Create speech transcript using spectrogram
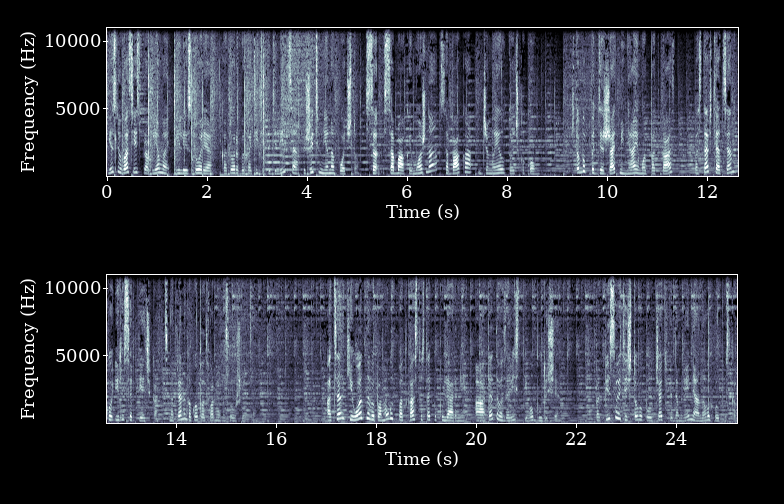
Если у вас есть проблема или история, которой вы хотите поделиться, пишите мне на почту с собакой можно собака gmail.com. Чтобы поддержать меня и мой подкаст, поставьте оценку или сердечко, смотря на какой платформе вы слушаете. Оценки и отзывы помогут подкасту стать популярнее, а от этого зависит его будущее. Подписывайтесь, чтобы получать уведомления о новых выпусках.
